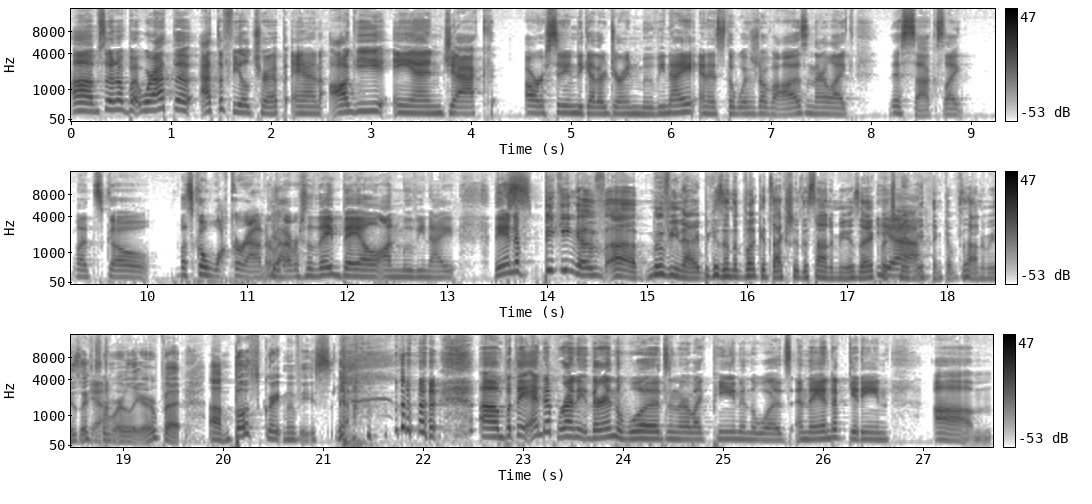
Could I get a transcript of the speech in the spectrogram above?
Um, so no, but we're at the at the field trip, and Augie and Jack are sitting together during movie night, and it's the Wizard of Oz, and they're like, "This sucks. Like, let's go." Let's go walk around or Yeah. whatever. So they bail on movie night. They end up Speaking of uh, movie night, because in the book it's actually The Sound of Music, which Yeah. made me think of The Sound of Music Yeah. from earlier. But um, both great movies. Yeah. um, but they end up running. They're in the woods and they're like peeing in the woods, and they end up getting um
